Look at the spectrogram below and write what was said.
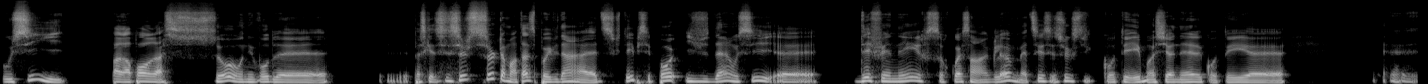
aussi, par rapport à ça, au niveau de. Parce que c'est sûr, que le mental, c'est pas évident à discuter, puis c'est pas évident aussi euh, définir sur quoi ça englobe, mais tu sais, c'est sûr que c'est côté émotionnel, côté. euh, euh,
